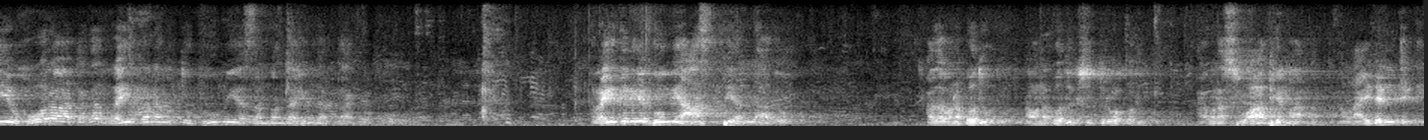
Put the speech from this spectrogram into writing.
ಈ ಹೋರಾಟದ ರೈತನ ಮತ್ತು ಭೂಮಿಯ ಸಂಬಂಧ ಹೆಂಗ ಅರ್ಥ ಆಗಬೇಕು? ರೈತನಿಗೆ ಭೂಮಿ ಆಸ್ತಿ ಅಲ್ಲ ಅದು. ಅದು ಅವನ ಬದುಕು, ಅವನ ಬದುಕಿಸುತ್ತಿರುವ ಬದುಕು, ಅವನ ಸ್ವಾಭಿಮಾನ, ಅವನ ಐಡೆಂಟಿಟಿ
